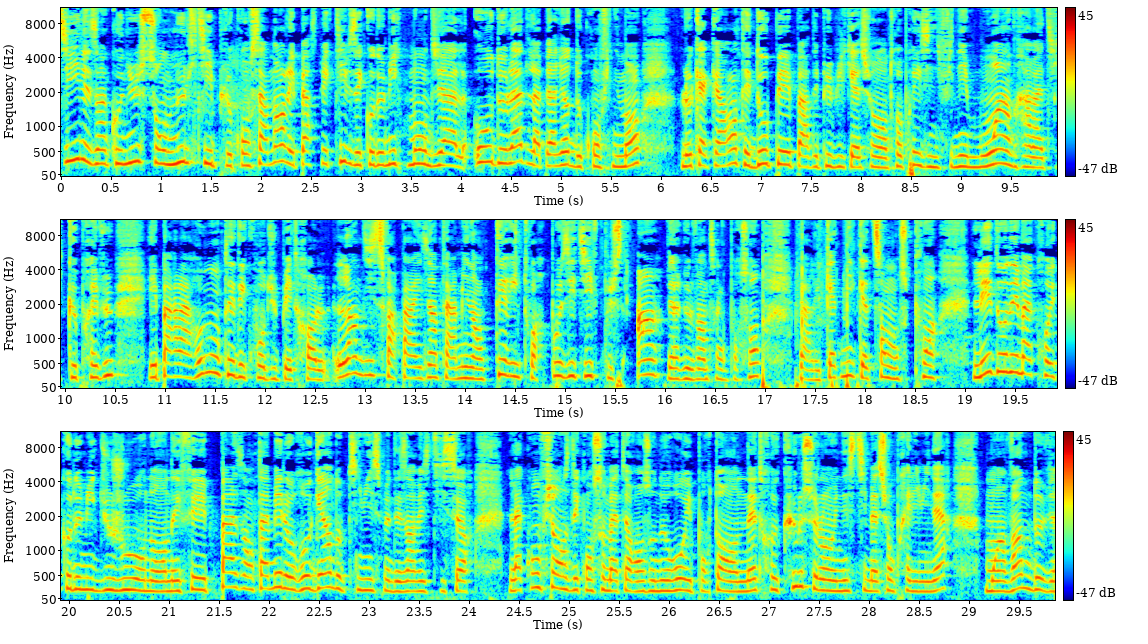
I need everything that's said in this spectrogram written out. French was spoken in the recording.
Si les inconnus sont multiples concernant les perspectives économiques mondiales au-delà de la période de confinement, le CAC 40 est dopé par des publications d'entreprises in fine moins dramatiques que prévu et par la remontée des cours du pétrole. L'indice phare parisien termine en territoire positif plus 1,25% vers les 4411 points. Les données macroéconomiques du jour n'ont en effet pas entamé le regain d'optimisme des investisseurs. La confiance des consommateurs en zone euro est pourtant en net recul selon une estimation préliminaire, moins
